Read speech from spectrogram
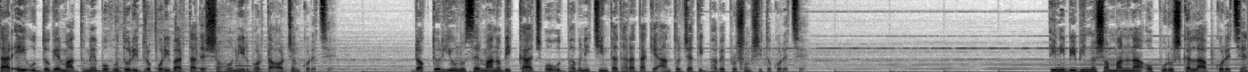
তার এই উদ্যোগের মাধ্যমে বহু দরিদ্র পরিবার তাদের সহ নির্ভরতা অর্জন করেছে। ডক্টর ইউনুসের মানবিক কাজ ও উদ্ভাবনী চিন্তাধারা তাকে আন্তর্জাতিকভাবে প্রশংসিত করেছে। তিনি বিভিন্ন সম্মাননা ও পুরস্কার লাভ করেছেন,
